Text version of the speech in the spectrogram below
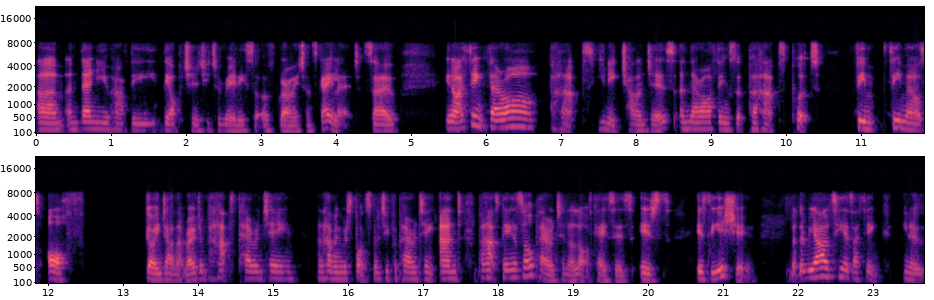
Um, and then you have the the opportunity to really sort of grow it and scale it. So, you know, I think there are perhaps unique challenges, and there are things that perhaps put fem- females off going down that road, and perhaps parenting and having responsibility for parenting and perhaps being a sole parent in a lot of cases is is the issue but the reality is i think you know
